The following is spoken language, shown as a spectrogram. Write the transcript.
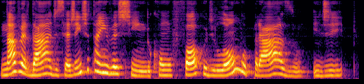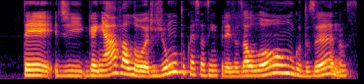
Na verdade, se a gente está investindo com o foco de longo prazo e de ter, de ganhar valor junto com essas empresas ao longo dos anos,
